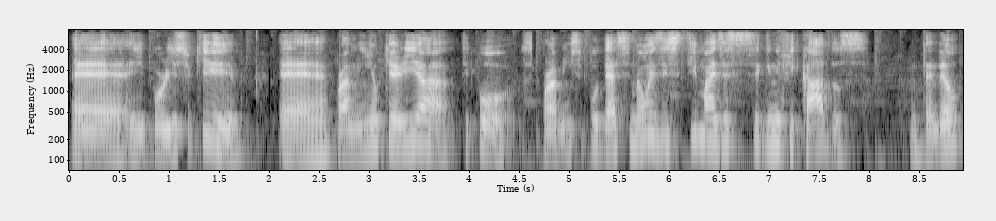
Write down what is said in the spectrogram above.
É, e por isso que, é, para mim, eu queria, tipo, para mim, se pudesse não existir mais esses significados, entendeu?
